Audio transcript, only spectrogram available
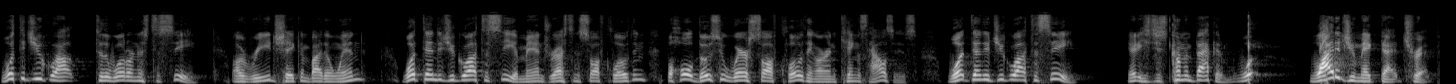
What did you go out to the wilderness to see? A reed shaken by the wind? What then did you go out to see? A man dressed in soft clothing? Behold, those who wear soft clothing are in king's houses. What then did you go out to see? He's just coming back at him. What, why did you make that trip?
